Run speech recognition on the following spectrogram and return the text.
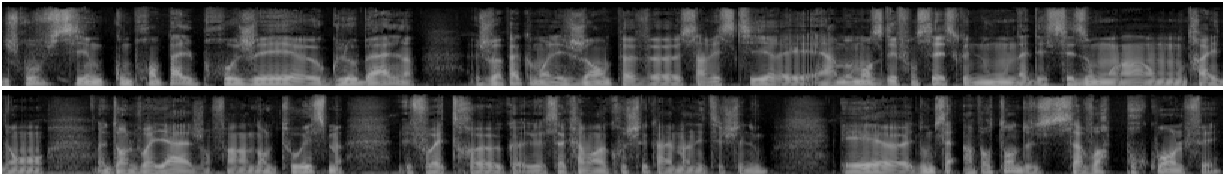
je trouve si on ne comprend pas le projet global, je vois pas comment les gens peuvent s'investir et, à un moment se défoncer. Est-ce que nous, on a des saisons, hein, on travaille dans, dans le voyage, enfin dans le tourisme. Il faut être sacrément accroché quand même un été chez nous. Et donc, c'est important de savoir pourquoi on le fait.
